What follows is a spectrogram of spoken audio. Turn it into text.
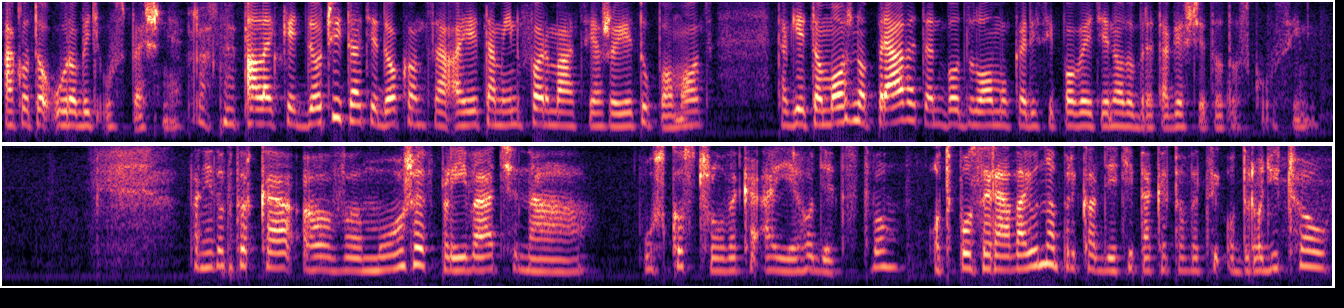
ako to urobiť úspešne. Presne tak. Ale keď dočítate dokonca a je tam informácia, že je tu pomoc, tak je to možno práve ten bod zlomu, kedy si poviete, no dobre, tak ešte toto skúsim. Pani doktorka, môže vplývať na úzkosť človeka aj jeho detstvo? Odpozerávajú napríklad deti takéto veci od rodičov?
